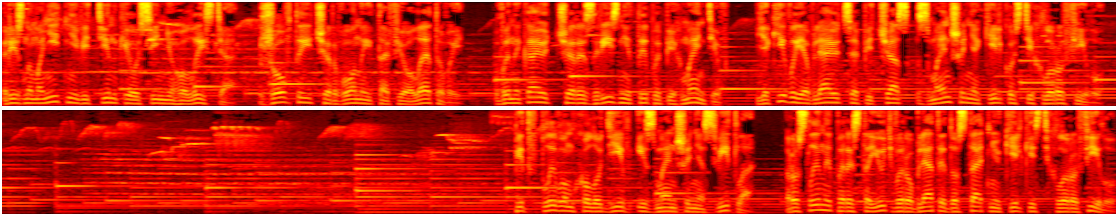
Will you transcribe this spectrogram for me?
Різноманітні відтінки осіннього листя жовтий, червоний та фіолетовий виникають через різні типи пігментів, які виявляються під час зменшення кількості хлорофілу. Під впливом холодів і зменшення світла рослини перестають виробляти достатню кількість хлорофілу,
